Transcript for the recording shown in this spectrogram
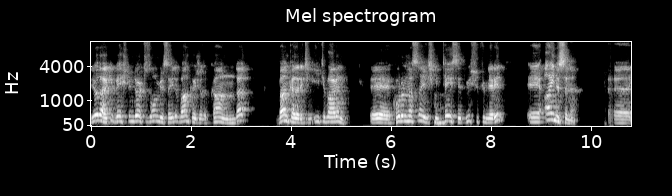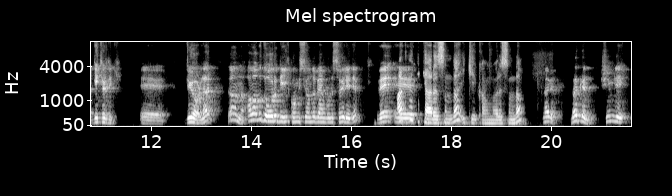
diyorlar ki 5411 sayılı bankacılık kanununda bankalar için itibarın e, korunmasına ilişkin tesis edilmiş hükümlerin e, aynısını e, getirdik e, diyorlar. Tamam mı? Ama bu doğru değil. Komisyonda ben bunu söyledim. Ve Fark e, iki arasında, iki kanun arasında. Evet. Bakın şimdi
